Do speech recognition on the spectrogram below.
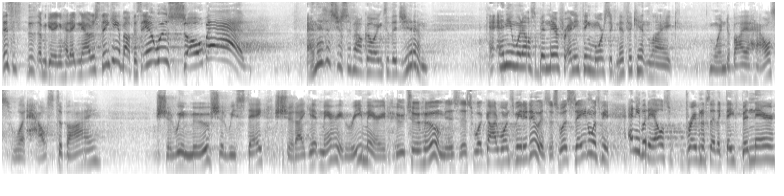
this is, this, I'm getting a headache now just thinking about this. It was so bad. And this is just about going to the gym. Anyone else been there for anything more significant like when to buy a house, what house to buy? Should we move? Should we stay? Should I get married? Remarried? Who to whom? Is this what God wants me to do? Is this what Satan wants me to Anybody else brave enough to say like they've been there?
